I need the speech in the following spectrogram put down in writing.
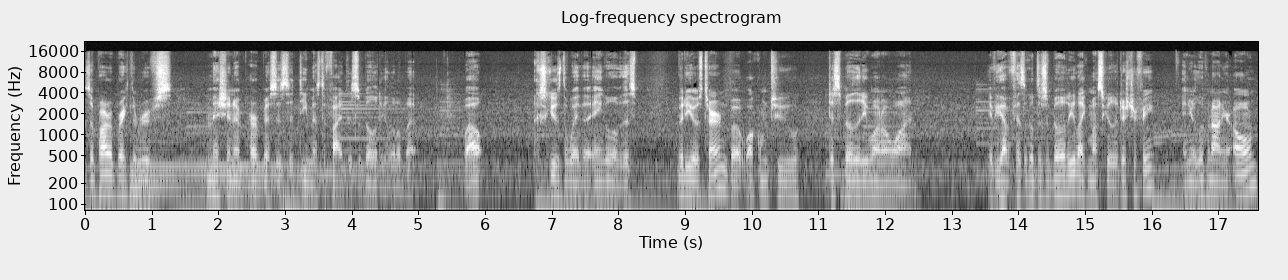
So part of Break the Roof's mission and purpose is to demystify disability a little bit. Well, excuse the way the angle of this video is turned, but welcome to Disability 101. If you have a physical disability like muscular dystrophy and you're living on your own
